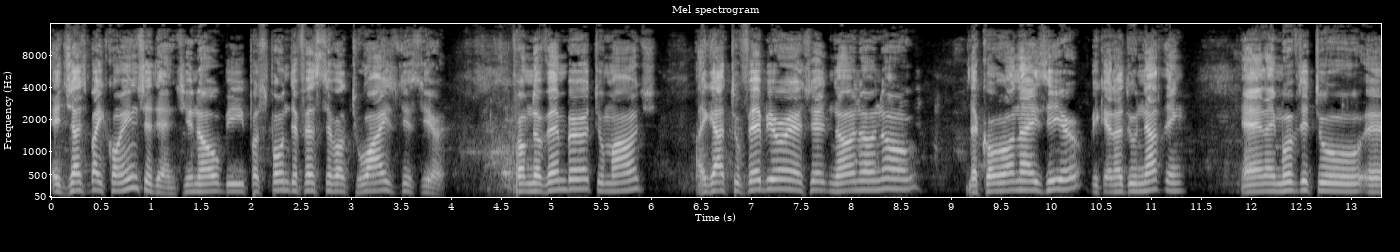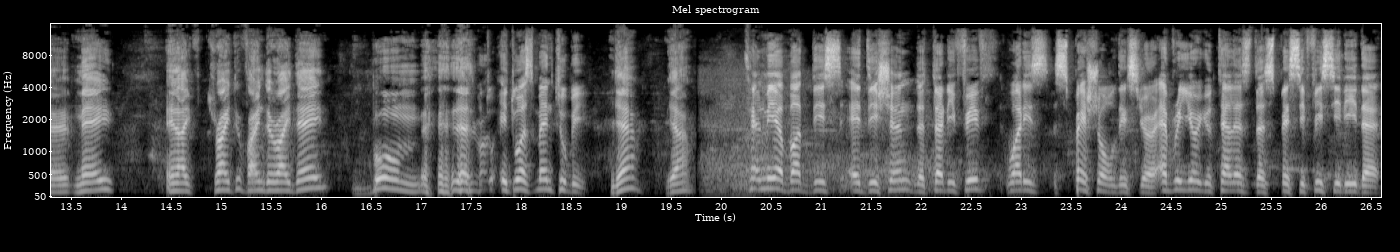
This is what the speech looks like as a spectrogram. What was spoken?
It's just by coincidence, you know. We postponed the festival twice this year, from November to March. I got to February. I said, no, no, no. The corona is here. We cannot do nothing, and I moved it to uh, May, and I tried to find the right date. Boom. It was meant to be. yeah, yeah. Tell me about this edition, the 35th. What is special this year? Every year you tell us the specificity, the,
